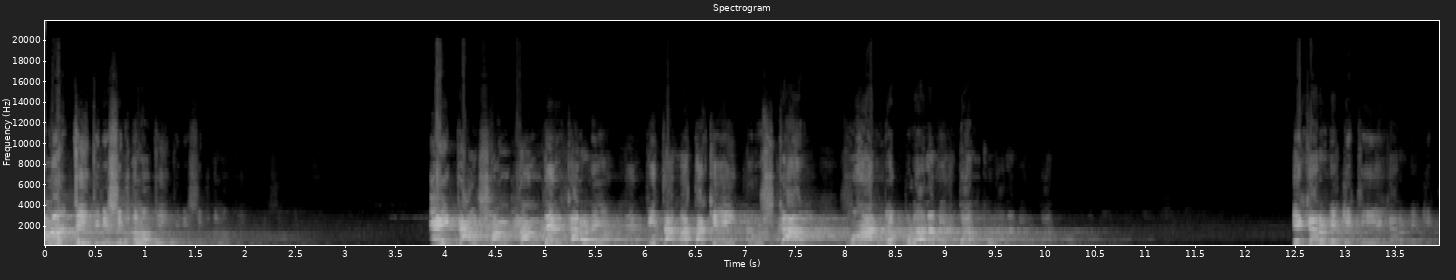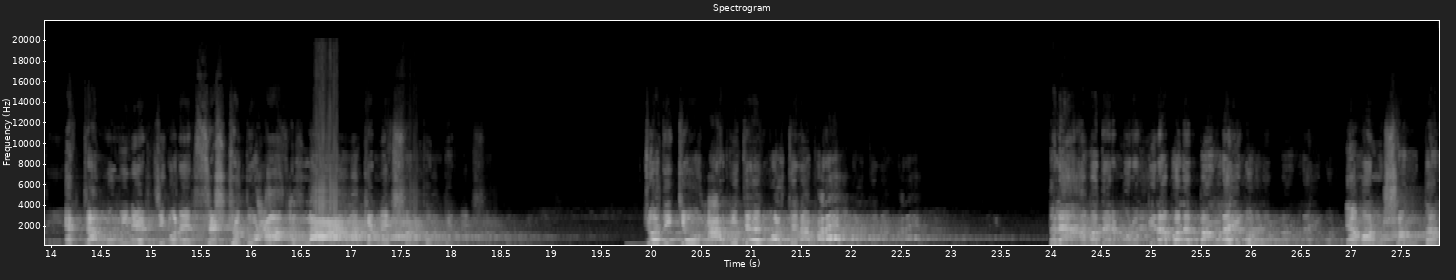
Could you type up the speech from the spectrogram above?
আলোর চাইতে বেশি ভালো হবে। সন্তানদের কারণে পিতা মাতাকে এই পুরস্কার মহান রব্বুল আলমিন দান করবে এ কারণে এটি একটা মুমিনের জীবনের শ্রেষ্ঠ দোয়া। আল্লাহ আমাকে নেক সন্তান দেন। যদি কেউ আরবিতে বলতে না পারে, তাহলে আমাদের মুরব্বীরা বলে বাংলাই বলো, এমন সন্তান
